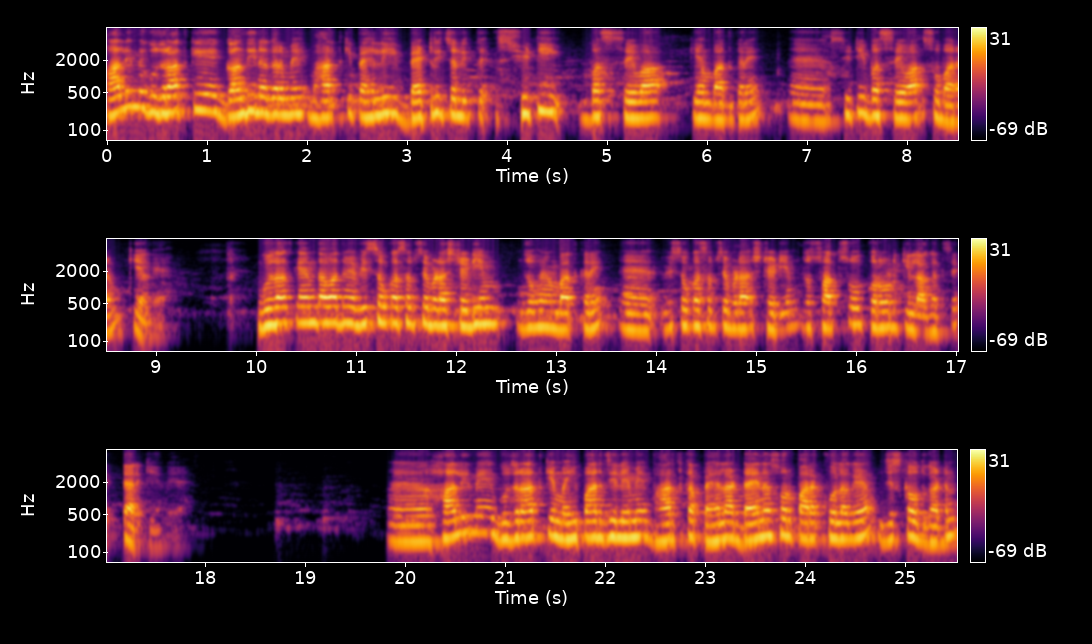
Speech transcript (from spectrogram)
हाल ही में गुजरात के गांधीनगर में भारत की पहली बैटरी चलित सिटी बस सेवा की हम बात करें सिटी बस सेवा शुभारंभ किया गया है। गुजरात के अहमदाबाद में विश्व का सबसे बड़ा स्टेडियम जो है हम बात करें विश्व का सबसे बड़ा स्टेडियम जो 700 करोड़ की लागत से तैयार किया गया है। हाल ही में गुजरात के महिपार ज़िले में भारत का पहला डायनासोर पार्क खोला गया, जिसका उद्घाटन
